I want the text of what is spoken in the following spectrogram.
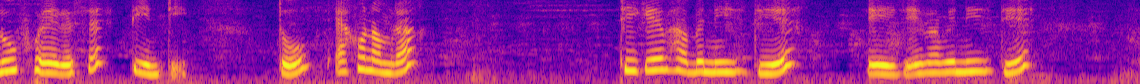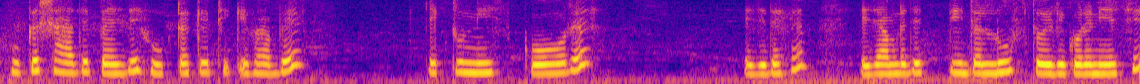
লুপ হয়ে গেছে তিনটি। তো এখন আমরা ঠিক এভাবে নিচ দিয়ে, এই যে এভাবে নিচ দিয়ে হুকের সাহায্যে প্যাঁচ দিয়ে হুকটাকে ঠিক এভাবে একটু নিচ করে, এই যে দেখেন, এই যে আমরা যে তিনটা লুপ তৈরি করে নিয়েছি,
